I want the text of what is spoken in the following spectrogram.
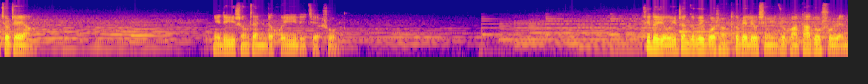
就这样。你的一生在你的回忆里结束了。记得有一阵子，微博上特别流行一句话：“大多数人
